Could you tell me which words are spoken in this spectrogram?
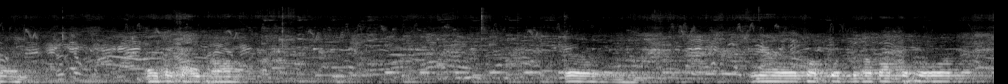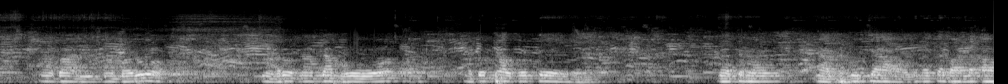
อเออใจพอเออเนี่ยขอบคุณอาบานกระโทนอาบานนำมารวบนารถน้ำดำหัวคนเท่าคนเก่เนี่ยกำลังอ่าพระพุทธเจ้ากำลังกระบาลละเอา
